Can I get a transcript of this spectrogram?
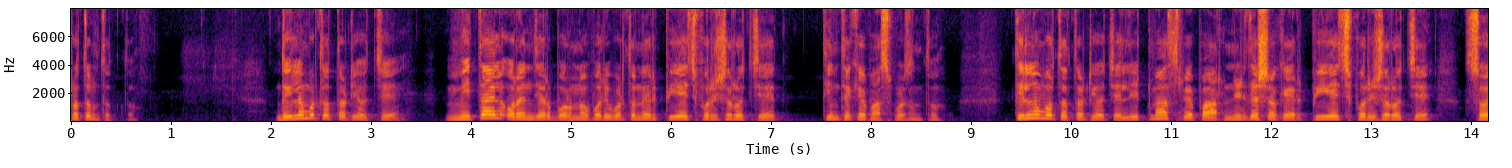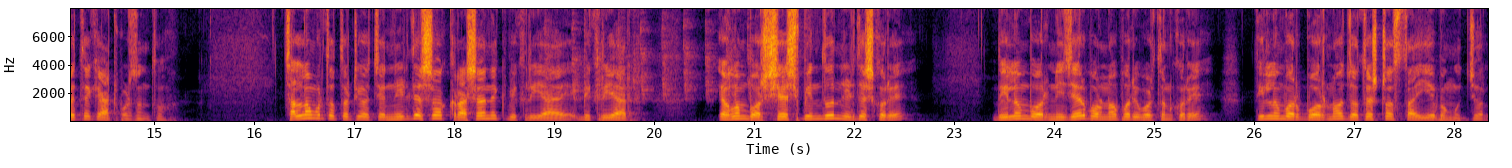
প্রথম তথ্য দুই নম্বর তত্ত্বটি হচ্ছে, মিথাইল অরেঞ্জের বর্ণ পরিবর্তনের পিএইচ পরিসর হচ্ছে তিন থেকে পাঁচ পর্যন্ত। তিন নম্বর তত্ত্বটি হচ্ছে, লিটমাস পেপার নির্দেশকের পিএইচ পরিসর হচ্ছে ছয় থেকে আট পর্যন্ত। চার নম্বর তত্ত্বটি হচ্ছে, নির্দেশক রাসায়নিক বিক্রিয়ায়, বিক্রিয়ার এক নম্বর শেষ বিন্দু নির্দেশ করে, দুই নম্বর নিজের বর্ণ পরিবর্তন করে, তিন নম্বর বর্ণ যথেষ্ট স্থায়ী এবং উজ্জ্বল।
